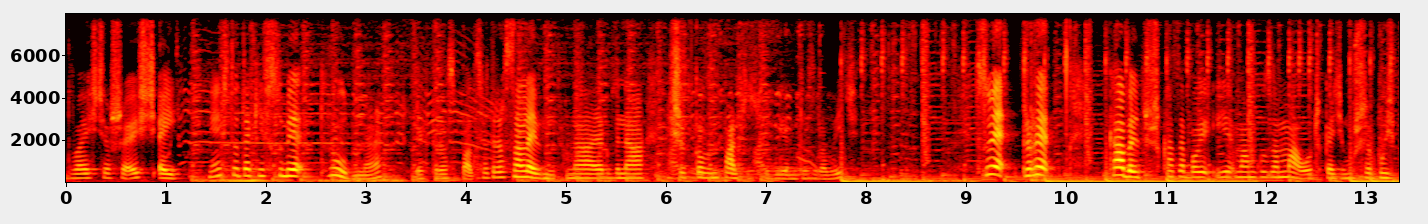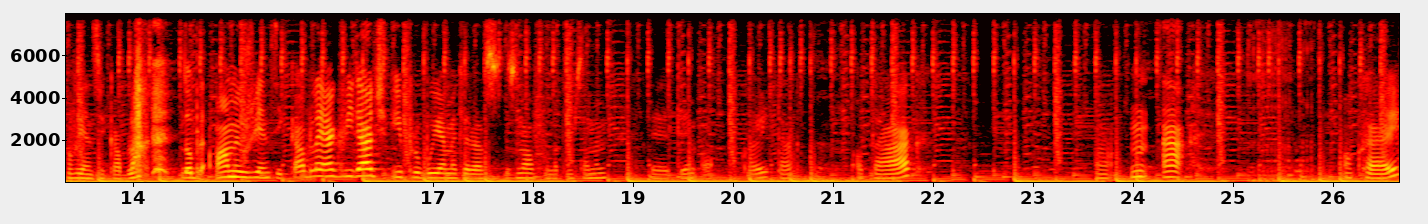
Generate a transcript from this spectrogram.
26. Ej, nie jest to takie w sumie trudne, jak teraz patrzę. Teraz na lewym, na jakby na środkowym palcu spróbujemy to zrobić. W sumie trochę kabel przeszkadza, bo je, mam go za mało. Czekajcie, muszę pójść po więcej kabla. Dobra, mamy już więcej kabla, jak widać i próbujemy teraz znowu na tym samym y, tym. O, okej, tak. O tak. A. Okej.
